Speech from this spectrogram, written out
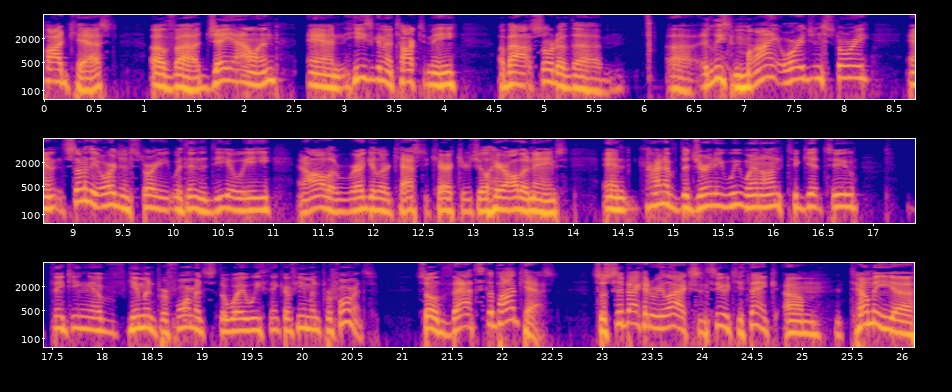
podcast of uh, Jay Allen, and he's going to talk to me about sort of the uh, at least my origin story and some of the origin story within the DOE and all the regular cast of characters. You'll hear all their names and kind of the journey we went on to get to thinking of human performance the way we think of human performance. So that's the podcast. So sit back and relax and see what you think. Um, tell me uh,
